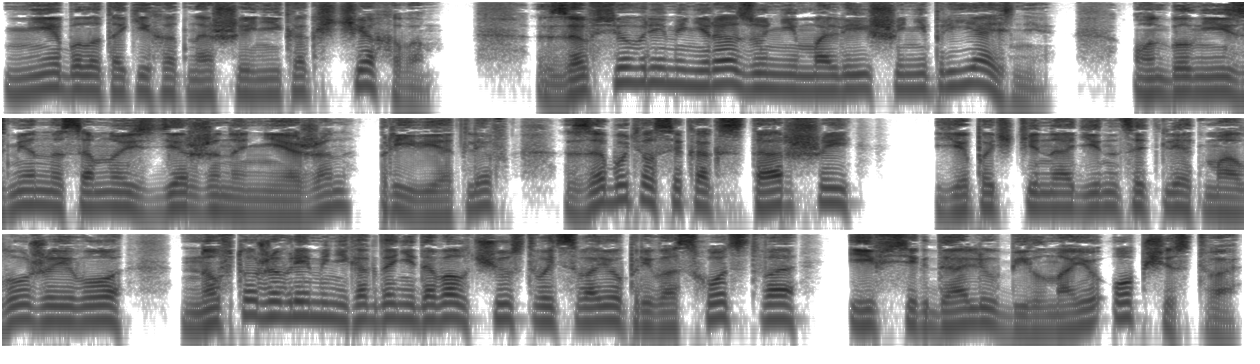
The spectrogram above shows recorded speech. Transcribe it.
не было таких отношений, как с Чеховым. За все время ни разу ни малейшей неприязни. Он был неизменно со мной сдержанно нежен, приветлив, заботился как старший я почти на 11 лет моложе его, но в то же время никогда не давал чувствовать свое превосходство и всегда любил мое общество.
